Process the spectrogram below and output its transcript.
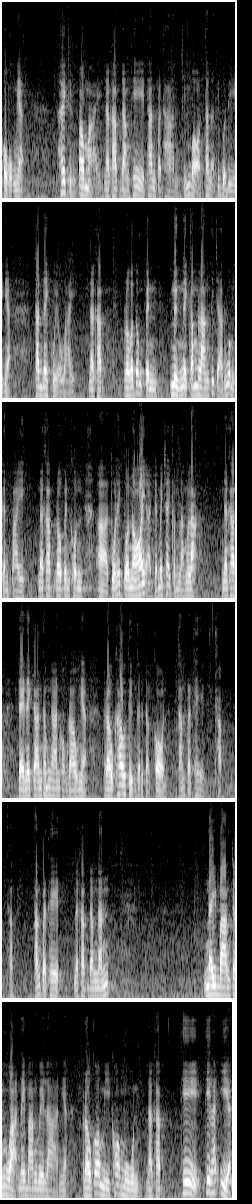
66เนี่ย ให้ถึงเป้าหมายนะครับ ดังที่ท่านประธานชิมบอร์ด ท่านอธิบดีเนี่ยท่านได้คุยเอาไว้นะครับ เราก็ต้องเป็นหนึ่งในกำลังที่จะร่วมกันไปนะครับ เราเป็นคนอ่าตัวเล็กตัวน้อย อาจจะไม่ใช่กำลังหลักนะครับ แต่ในการทำงานของเราเนี่ยเราเข้าถึงเกษตรกรทั้งประเทศครับครับทั้งประเทศนะครับ ดังนั้น ในบางจังหวะในบางเวลาเนี่ยเราก็มีข้อมูลนะครับที่ที่ละเอียด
